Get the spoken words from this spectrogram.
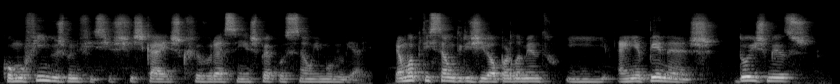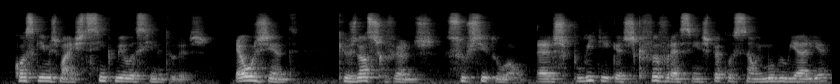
como o fim dos benefícios fiscais que favorecem a especulação imobiliária. É uma petição dirigida ao Parlamento e, em apenas dois meses, conseguimos mais de 5 mil assinaturas. É urgente que os nossos governos substituam as políticas que favorecem a especulação imobiliária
